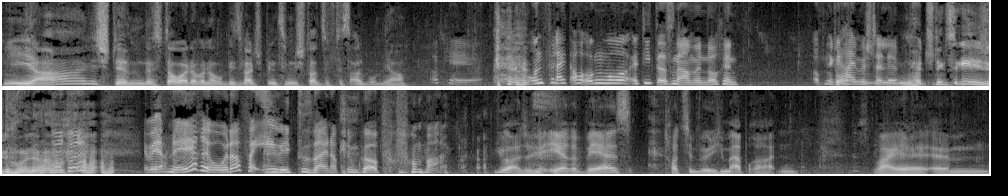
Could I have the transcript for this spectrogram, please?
Ja, das stimmt. Das dauert aber noch ein bisschen, weil ich bin ziemlich stolz auf das Album, ja. Okay. Und vielleicht auch irgendwo Dieters Name noch hin. Auf eine geheime Stelle. Hättest nichts dagegen tun, ne? Wäre auch eine Ehre, oder? Verewigt zu sein auf dem Körper vom Markt. Ja, also eine Ehre wäre es. Trotzdem würde ich ihm abraten. Weil ähm,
